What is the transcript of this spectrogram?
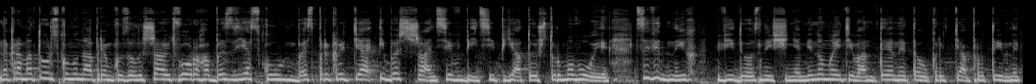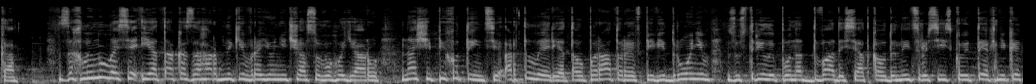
На Краматорському напрямку залишають ворога без зв'язку, без прикриття і без шансів бійці п'ятої штурмової. Це від них відео знищення мінометів, антени та укриття противника. Захлинулася і атака загарбників в районі Часового Яру. Наші піхотинці, артилерія та оператори fpv дронів зустріли понад два десятка одиниць російської техніки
